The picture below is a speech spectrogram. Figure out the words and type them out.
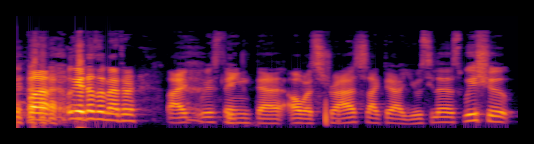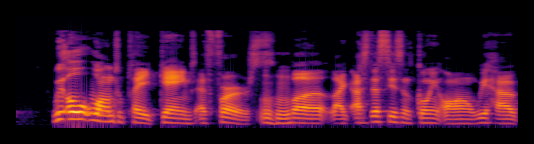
But okay it doesn't matter. Like we think that our stretch like they are useless. We should we all want to play games at 1st mm-hmm. but like as the season's going on we have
